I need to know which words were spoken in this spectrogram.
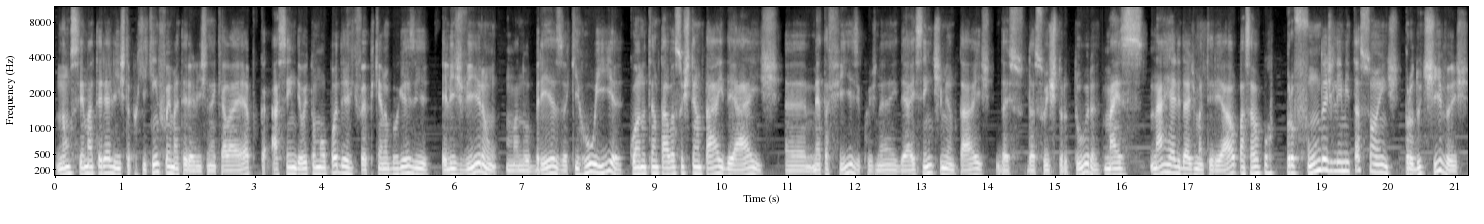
não ser materialista, porque quem foi materialista naquela época ascendeu e tomou o poder, que foi a pequena burguesia. Eles viram uma nobreza que ruía quando tentava sustentar ideais é, metafísicos, né? Ideais sentimentais das, da sua estrutura, mas na realidade material passava por profundas limitações produtivas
